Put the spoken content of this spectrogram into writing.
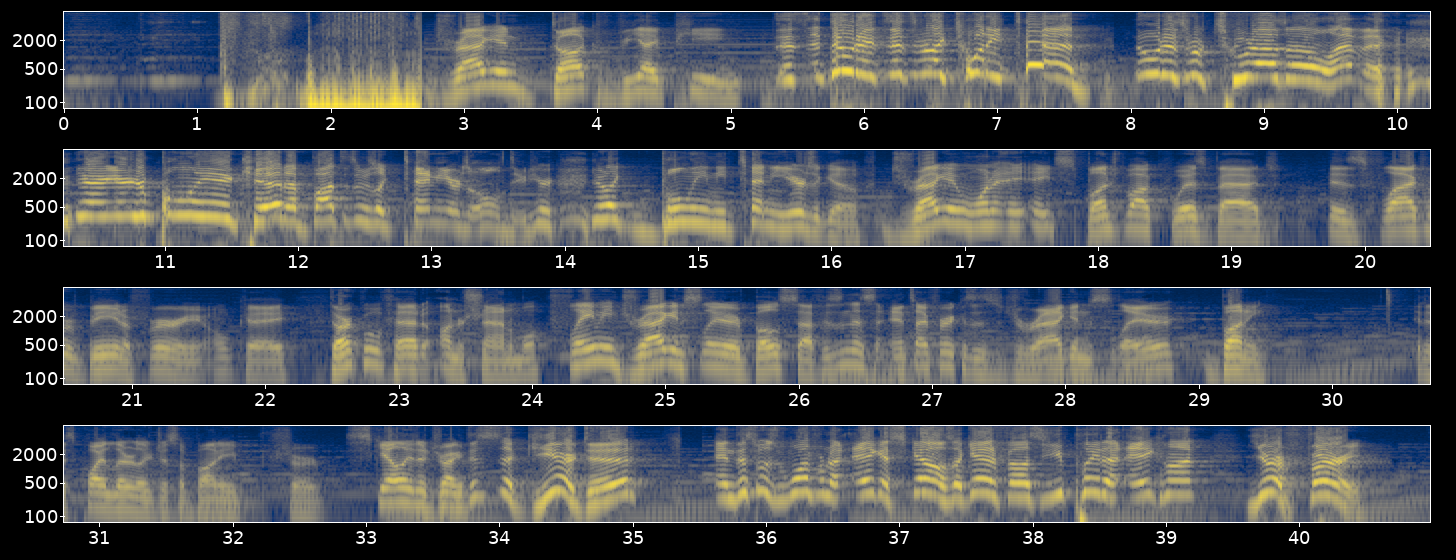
Dragon Duck VIP. This, dude, it's, it's from like 2010! Dude, it's from 2011! You're, you're, you're bullying a kid. I bought this when I was like 10 years old, dude. You're you're like bullying me 10 years ago. Dragon 188 SpongeBob quiz badge is flagged for being a furry. Okay. Dark Wolf Head, understandable. Flaming Dragon Slayer both stuff. Isn't this anti-furry because it's Dragon Slayer? Bunny. It is quite literally just a bunny shirt. Scaly the Dragon. This is a gear, dude! And this was one from the Egg of Skulls. Again, fellas, you played an egg hunt, you're a furry.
